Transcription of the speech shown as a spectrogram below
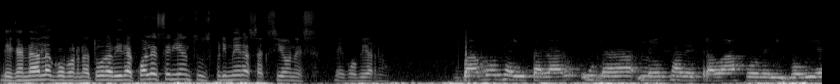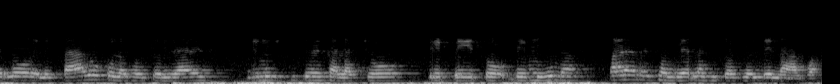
De ganar la gobernatura, Vida, ¿cuáles serían tus primeras acciones de gobierno? Vamos a instalar una mesa de trabajo del gobierno del Estado con las autoridades del municipio de Calachó, de Peto, de Muna, para resolver la situación del agua.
